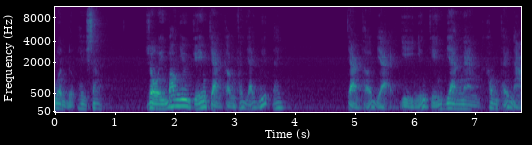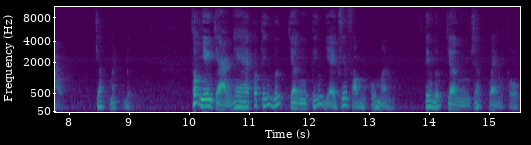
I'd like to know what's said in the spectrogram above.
quên được hay sao? Rồi bao nhiêu chuyện chàng cần phải giải quyết đây? Chàng thở dài vì những chuyện gian nan không thể nào chớp mắt được. Thốt nhiên chàng nghe có tiếng bước chân tiến về phía phòng của mình. Tiếng bước chân rất quen thuộc.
